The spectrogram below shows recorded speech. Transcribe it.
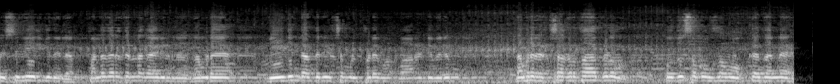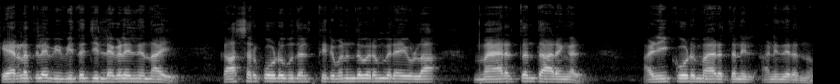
വിശദീകരിക്കുന്നില്ല. പലതരത്തിലുള്ള കാര്യങ്ങൾ. നമ്മുടെ വീടിന്റെ അന്തരീക്ഷം ഉൾപ്പെടെ മാറേണ്ടി വരും. നമ്മുടെ രക്ഷകർത്താക്കളും പൊതുസമൂഹവും ഒക്കെ തന്നെ കേരളത്തിലെ വിവിധ ജില്ലകളിൽ നിന്നായി കാസർഗോഡ് മുതൽ തിരുവനന്തപുരം വരെയുള്ള മാരത്തൺ താരങ്ങൾ അഴീക്കോട് മാരത്തണിൽ അണിനിരന്നു.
